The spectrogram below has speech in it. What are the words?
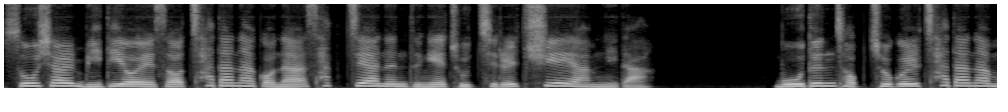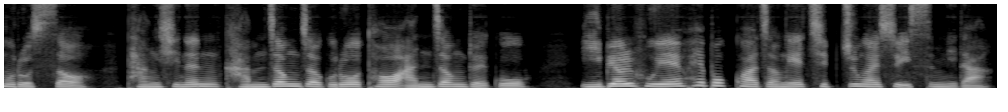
소셜 미디어에서 차단하거나 삭제하는 등의 조치를 취해야 합니다. 모든 접촉을 차단함으로써 당신은 감정적으로 더 안정되고 이별 후의 회복 과정에 집중할 수 있습니다.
